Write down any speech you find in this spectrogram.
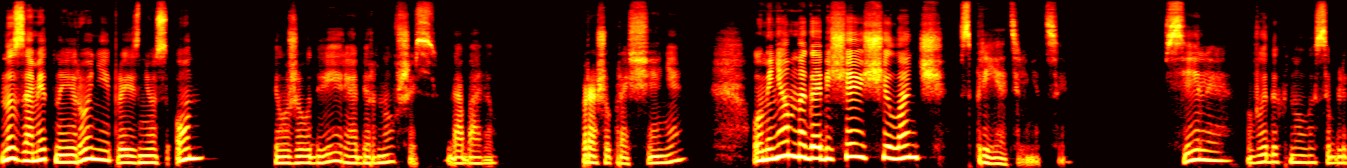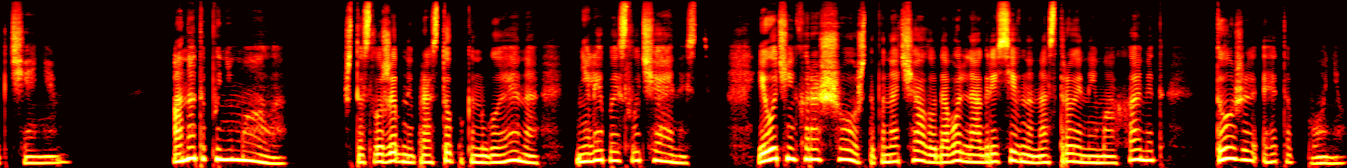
но с заметной иронией произнес он и уже у двери, обернувшись, добавил. «Прошу прощения, у меня многообещающий ланч с приятельницей». Селия выдохнула с облегчением. Она-то понимала, что служебный проступок Нгуэна — нелепая случайность, и очень хорошо, что поначалу довольно агрессивно настроенный Мохаммед тоже это понял.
